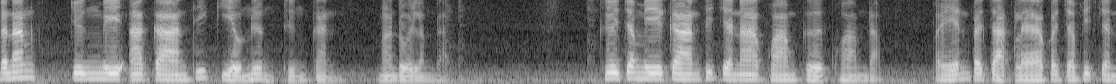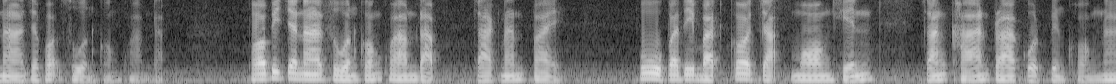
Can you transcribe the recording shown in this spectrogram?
ดังนั้นจึงมีอาการที่เกี่ยวเนื่องถึงกันมาโดยลำดับ คือจะมีการพิจารณาความเกิดความดับ ไปเห็นประจักษ์แล้วก็จะพิจารณาเฉพาะส่วนของความดับ พอพิจารณาส่วนของความดับจากนั้นไป ผู้ปฏิบัติก็จะมองเห็น สังขารปรากฏเป็นของน่า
